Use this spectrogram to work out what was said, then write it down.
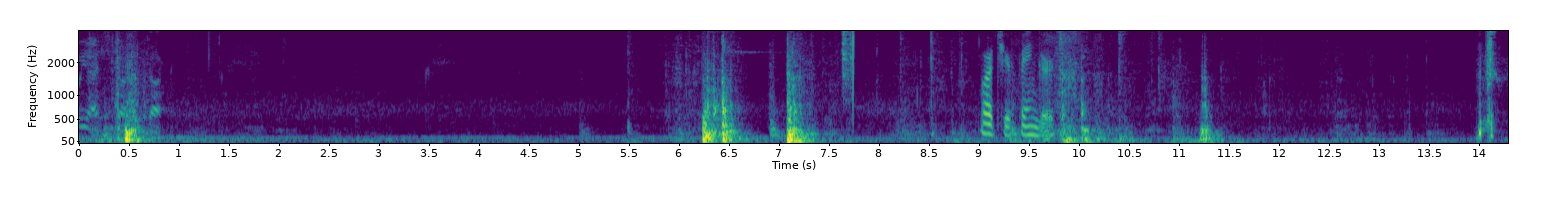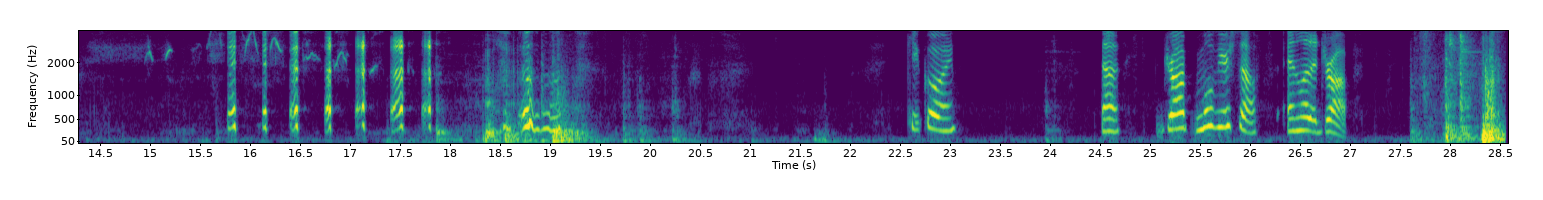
Oh yeah, she got stuck. Watch your fingers. Keep going. Now, drop, move yourself and let it drop.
